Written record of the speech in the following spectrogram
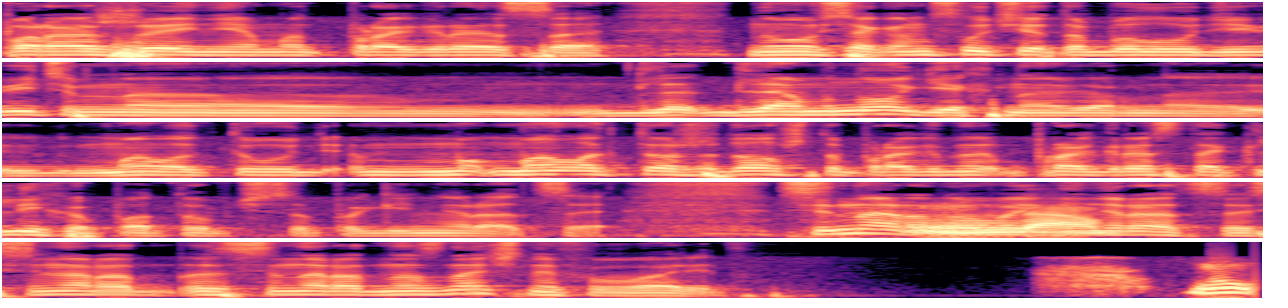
поражением от прогресса. Но, во всяком случае, это было удивительно для, для многих, наверное. Мало кто, мало кто ожидал, что прогресс так лихо потопчется по генерации. Синара новая да. генерация. Синара Синар однозначный фаворит? Ну,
